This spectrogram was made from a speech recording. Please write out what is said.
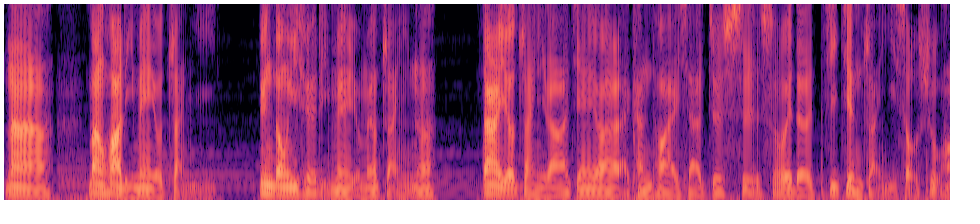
那漫画里面有转移，运动医学里面有没有转移呢？当然也有转移啦，今天又要来看透一下，就是所谓的肌腱转移手术哈。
